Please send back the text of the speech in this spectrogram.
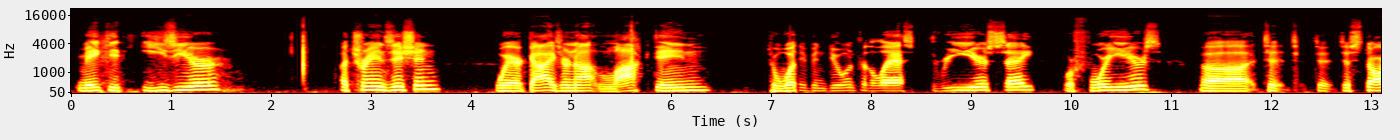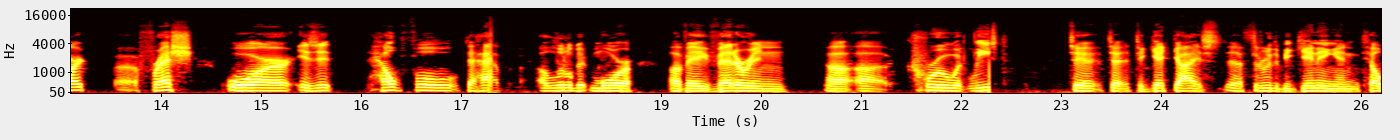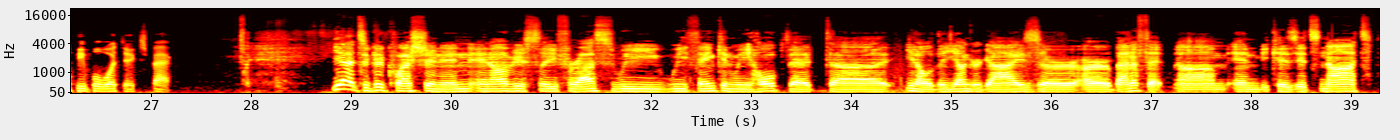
make it easier a transition where guys are not locked in to what they've been doing for the last three years, say, or four years, uh, to, to to, start uh, fresh, or is it helpful to have a little bit more of a veteran uh, uh, crew at least to, to, to get guys uh, through the beginning and tell people what to expect? Yeah, it's a good question, and and obviously for us, we we think and we hope that uh, you know the younger guys are are a benefit, um, and because it's not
